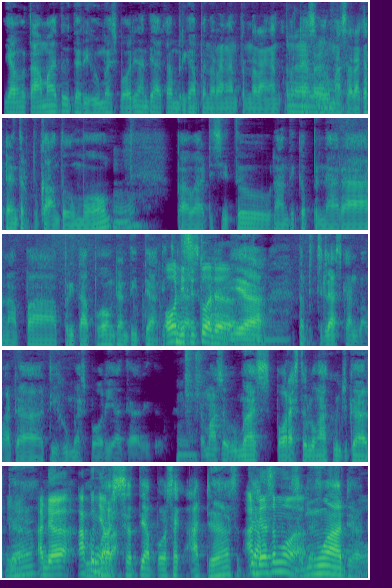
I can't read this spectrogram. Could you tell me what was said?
Yang utama itu dari Humas Polri nanti akan memberikan penerangan-penerangan kepada Penerangan. seluruh masyarakat dan terbuka untuk umum Hmm. bahwa di situ nanti kebenaran apa berita bohong dan tidak Oh, di dijelaskan. situ ada. Iya, tetap dijelaskan bahwa ada di Humas Polri ada itu. Hmm. Termasuk Humas Polres Tulungagung juga ada. Iya. Ada akunnya Humas Pak? setiap polsek ada, setiap Ada semua? Semua ada. Oh,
